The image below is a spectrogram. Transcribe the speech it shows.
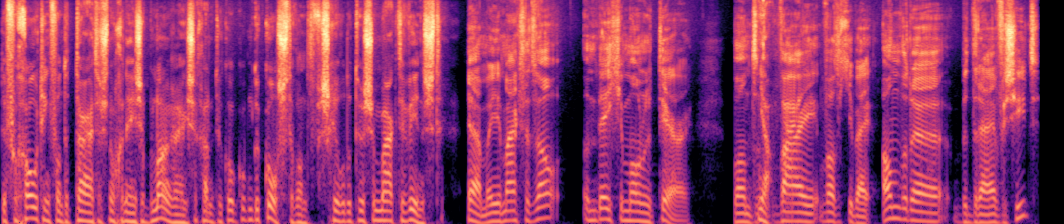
de vergroting van de taart is nog ineens het belangrijkste. Het gaat natuurlijk ook om de kosten, want het verschil ertussen maakt de winst. Ja, maar je maakt het wel een beetje monetair. Want ja. waar, wat je bij andere bedrijven ziet,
